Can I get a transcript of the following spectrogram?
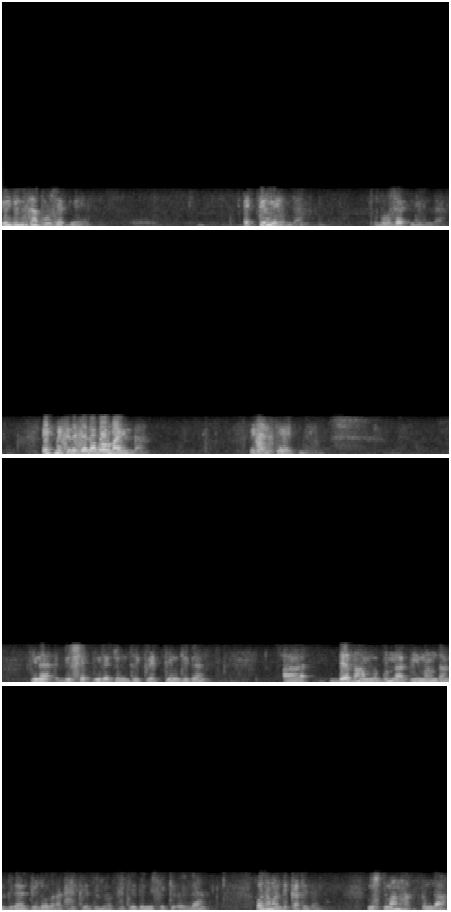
Birbirinize buğz etmeyin. Ettirmeyin de. Buğz etmeyin de. Etmesine sebep olmayın da. Ve siz de etmeyin. Yine bir şekliyle dün zikrettiğim gibi devamlı bunlar imandan birer cüz olarak zikrediliyor. Zikredilmişse ki öyle. O zaman dikkat edin. Müslüman hakkında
